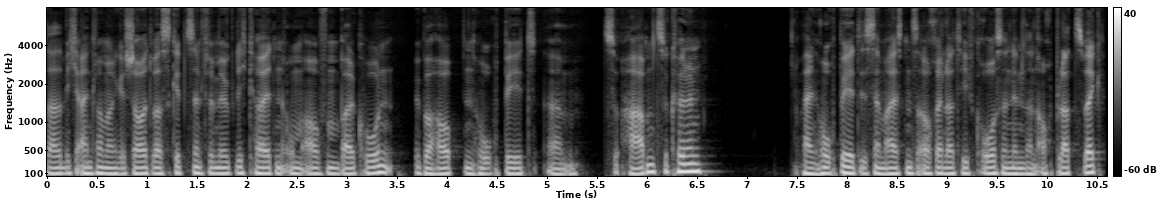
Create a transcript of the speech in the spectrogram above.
Da habe ich einfach mal geschaut, was gibt es denn für Möglichkeiten, um auf dem Balkon überhaupt ein Hochbeet ähm, zu haben zu können. Weil ein Hochbeet ist ja meistens auch relativ groß und nimmt dann auch Platz weg.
